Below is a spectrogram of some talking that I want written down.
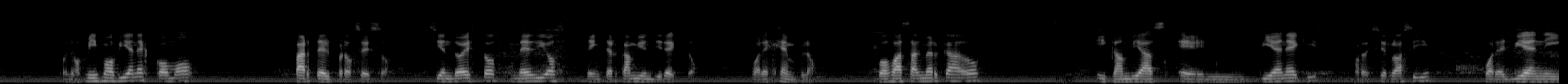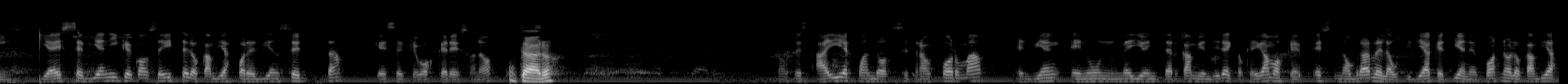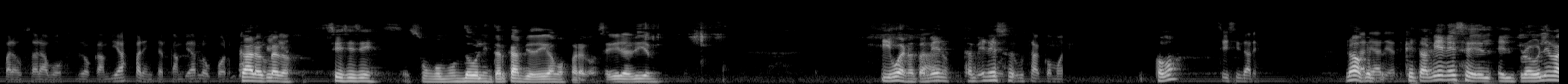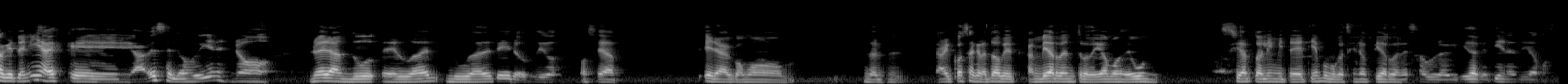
o los mismos bienes como parte del proceso, siendo estos medios de intercambio indirecto. Por ejemplo, vos vas al mercado y cambias el bien X, por decirlo así, por el bien Y. Y a ese bien Y que conseguiste lo cambias por el bien Z, que es el que vos querés, ¿o no? Claro. Entonces ahí es cuando se transforma el bien en un medio de intercambio indirecto, que digamos que es nombrarle la utilidad que tiene. Vos no lo cambiás para usar a vos, lo cambiás para intercambiarlo por... Claro, claro. Sí, sí, sí. Es un, como un doble intercambio, digamos, para conseguir el bien. Y bueno, también, también usa como... ¿Cómo? Sí, sí, dale. No, que, también es el, el, problema que tenía es que a veces los bienes no, no eran eh, dudaderos, digo. O sea, era como hay cosas que la tengo que cambiar dentro, digamos, de un cierto límite de tiempo porque si no pierden esa durabilidad que tienen, digamos.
